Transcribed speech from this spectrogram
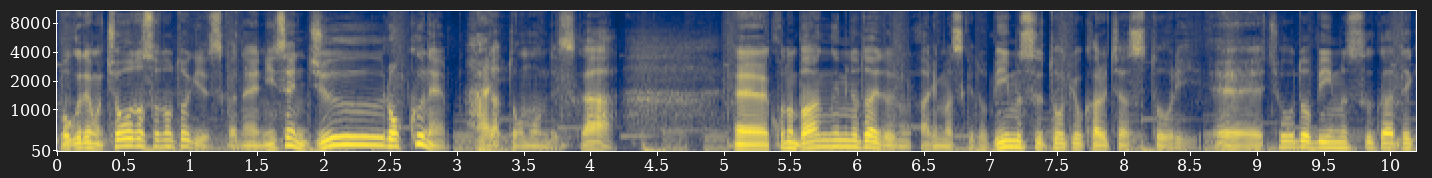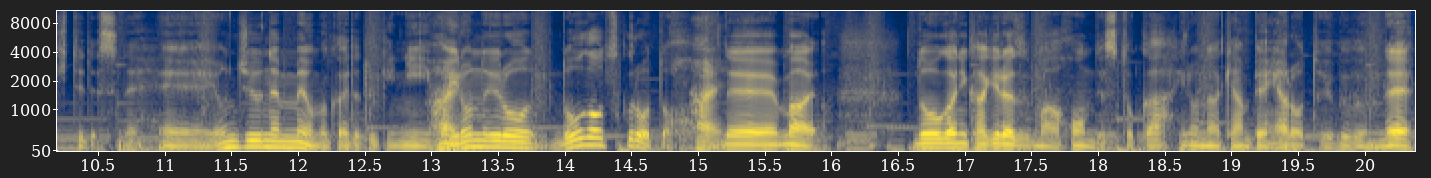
僕でもちょうどその時ですかね2016年だと思うんですが、えーこの番組のタイトルにありますけど「ビームス東京カルチャーストーリー」えーちょうどビームスができてですね、えー40年目を迎えた時に、い。まあ、はいいろんな色動画を作ろうと。はい。でまあ動画に限らずまあ本ですとかいろんなキャンペーンやろうという部分で、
